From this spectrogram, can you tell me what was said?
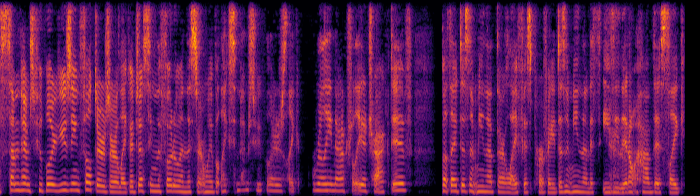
sometimes people are using filters or like adjusting the photo in this certain way, but like sometimes people are just like really naturally attractive, but that doesn't mean that their life is perfect. It doesn't mean that it's easy. Yeah. They don't have this like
